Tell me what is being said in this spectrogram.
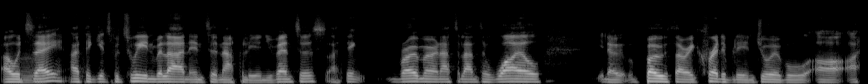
I would Mm. say. I think it's between Milan, Inter, Napoli, and Juventus. I think Roma and Atalanta, while you know both are incredibly enjoyable, are, are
